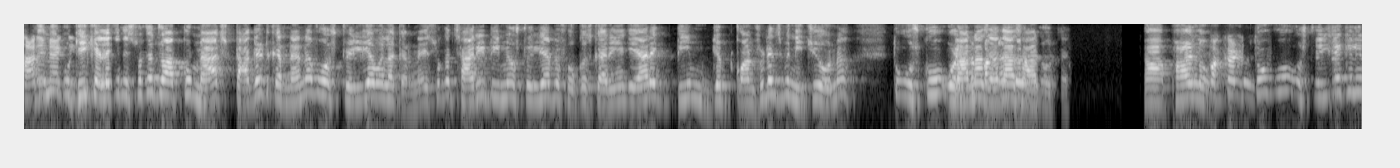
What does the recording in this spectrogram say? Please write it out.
सारे मैच ठीक है लेकिन इस वक्त जो आपको मैच टारगेट करना है ना वो ऑस्ट्रेलिया वाला करना है। इस वक्त सारी टीमें ऑस्ट्रेलिया पे फोकस कर रही हैं कि यार एक टीम जब कॉन्फिडेंस में नीचे हो ना तो उसको उड़ाना ज़्यादा आसान होता है। हाँ फाड़ लो। तो वो ऑस्ट्रेलिया के लिए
